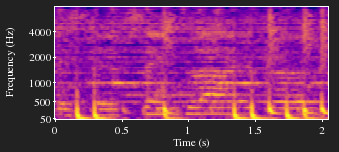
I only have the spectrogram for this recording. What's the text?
Lips sink like a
